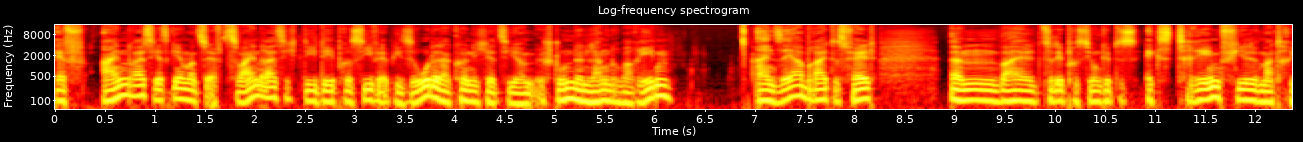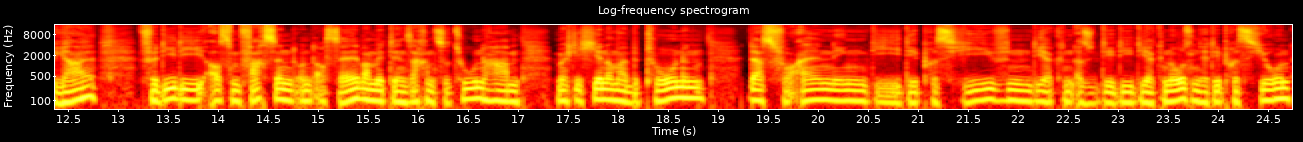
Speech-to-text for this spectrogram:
F31. Jetzt gehen wir mal zu F32, die depressive Episode. Da könnte ich jetzt hier stundenlang drüber reden. Ein sehr breites Feld ähm, weil zur Depression gibt es extrem viel Material. Für die, die aus dem Fach sind und auch selber mit den Sachen zu tun haben, möchte ich hier nochmal betonen, dass vor allen Dingen die depressiven, Diagn also die, die Diagnosen der Depression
